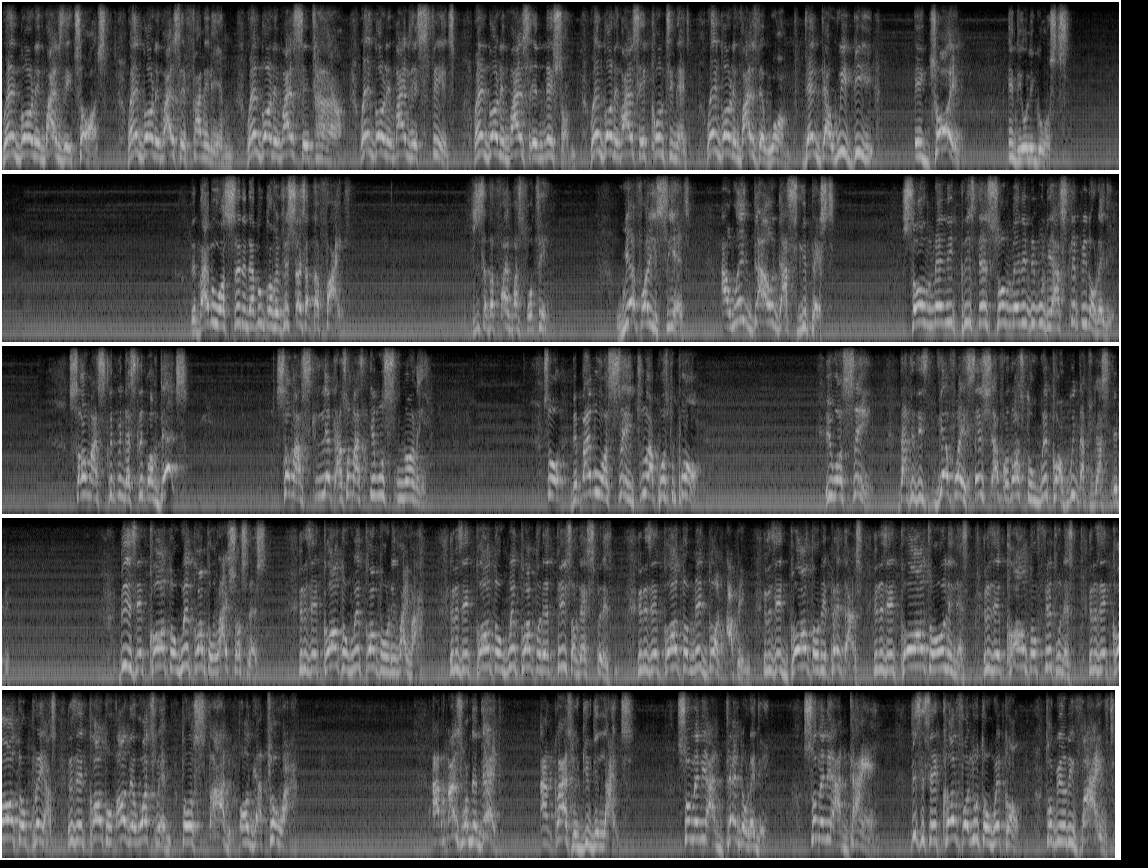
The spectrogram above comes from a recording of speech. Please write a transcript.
when God revives a church, when God revives a family, when God revives a town, when God revives a state, when God revives a nation, when God revives a continent, when God revives the world, then there will be a joy in the Holy Ghost. The Bible was said in the book of Ephesians, chapter 5. Ephesians chapter 5, verse 14. Wherefore he saith, Awake thou that sleepest. So many Christians, so many people, they are sleeping already. Some are sleeping the sleep of death. Some have slept and some are even snoring. So the Bible was saying through Apostle Paul, he was saying that it is therefore essential for us to wake up with that we are sleeping. This is a call to wake up to righteousness. It is a call to wake up to revival. It is a call to wake up to the things of the Spirit. It is a call to make God happy. It is a call to repentance. It is a call to holiness. It is a call to faithfulness. It is a call to prayers. It is a call to all the watchmen to stand on their tower. Arise from the dead, and Christ will give thee light. So many are dead already. So many are dying. This is a call for you to wake up, to be revived.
